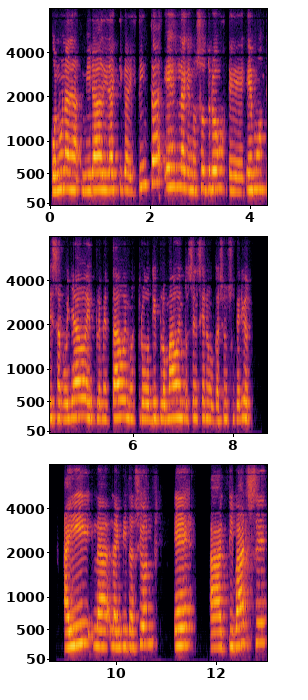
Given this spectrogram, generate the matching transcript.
con una mirada didáctica distinta, es la que nosotros eh, hemos desarrollado e implementado en nuestro diplomado en docencia en educación superior. Ahí la, invitación es a activarse,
